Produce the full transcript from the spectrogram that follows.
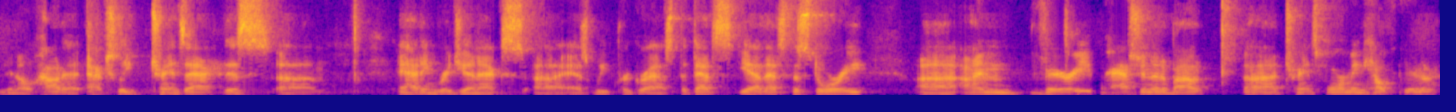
you know, how to actually transact this um, adding Regenexx uh, as we progress. But that's, yeah, that's the story. Uh, I'm very passionate about uh, transforming healthcare,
